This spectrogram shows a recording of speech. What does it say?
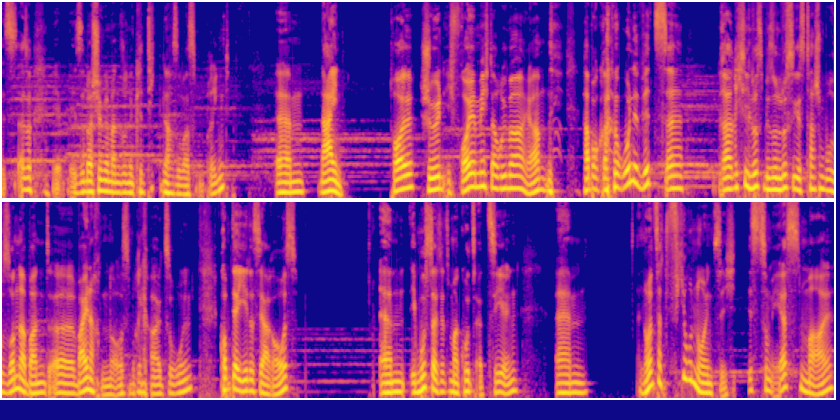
ist, also, ist immer schön, wenn man so eine Kritik nach sowas bringt. Ähm, nein. Toll, schön, ich freue mich darüber, ja. Hab auch gerade ohne Witz, äh, gerade richtig Lust, mir so ein lustiges Taschenbuch Sonderband äh, Weihnachten aus dem Regal zu holen. Kommt ja jedes Jahr raus. Ähm, ich muss das jetzt mal kurz erzählen. Ähm, 1994 ist zum ersten Mal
